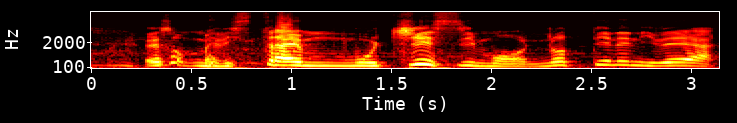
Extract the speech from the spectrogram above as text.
eso me distrae muchísimo, no tienen idea.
